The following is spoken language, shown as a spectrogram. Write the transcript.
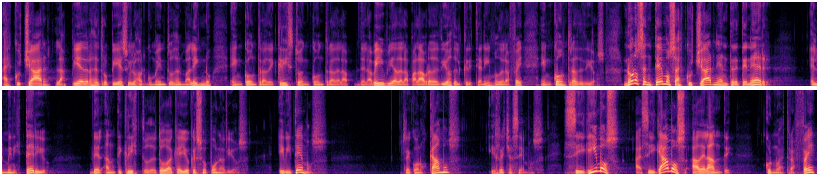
a escuchar las piedras de tropiezo y los argumentos del maligno en contra de Cristo, en contra de la, de la, Biblia, de la palabra de Dios, del cristianismo, de la fe, en contra de Dios. No nos sentemos a escuchar ni a entretener el ministerio del anticristo, de todo aquello que se opone a Dios. Evitemos, reconozcamos y rechacemos. Seguimos, sigamos adelante con nuestra fe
